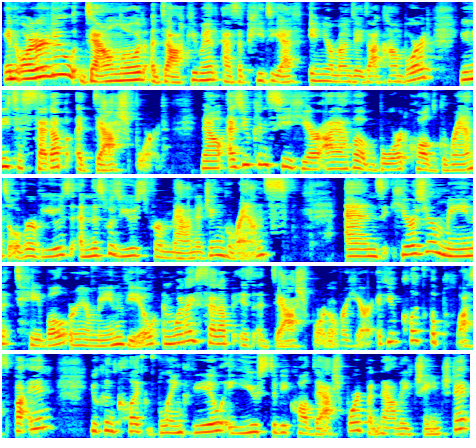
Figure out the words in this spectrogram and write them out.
In order to download a document as a PDF in your Monday.com board, you need to set up a dashboard. Now, as you can see here, I have a board called Grant Overviews, and this was used for managing grants. And here's your main table or your main view. And what I set up is a dashboard over here. If you click the plus button, you can click blank view. It used to be called dashboard, but now they changed it.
